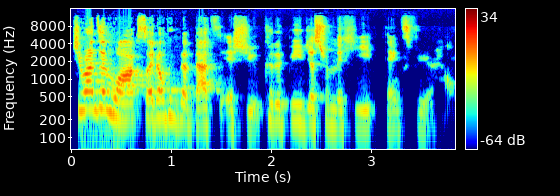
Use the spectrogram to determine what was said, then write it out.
she runs and walks, so I don't think that that's the issue. Could it be just from the heat? Thanks for your help.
